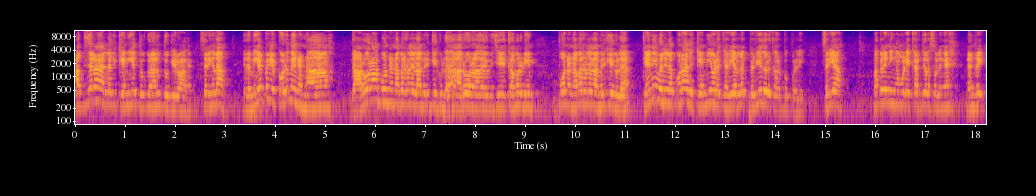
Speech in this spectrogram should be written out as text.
அப்சரா அல்லது கெமியை தூக்கினாலும் தூக்கிடுவாங்க. சரிங்களா? இதில் மிகப்பெரிய கொடுமை என்னன்னா இந்த அரோரா போன்ற நபர்கள் எல்லாம் இருக்கக்குள்ள அரோரா விஜய் கமருடீன் போன்ற நபர்கள் எல்லாம் இருக்கக்குள்ள கெமி வழியில் போனால் அது கெமியோட கரியர்ல பெரியதொரு கருப்பு புள்ளி. சரியா? மக்களை நீங்கள் உங்களுடைய கருத்துக்களை சொல்லுங்கள் நன்றி.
